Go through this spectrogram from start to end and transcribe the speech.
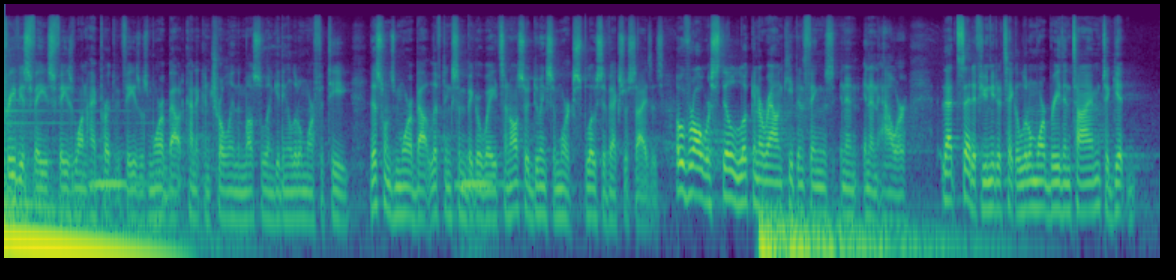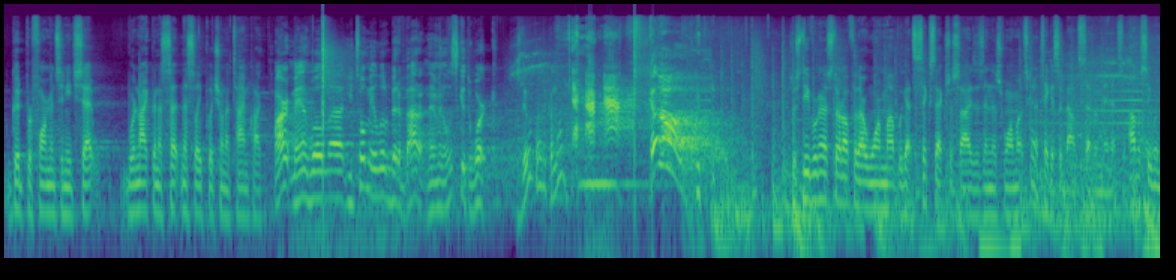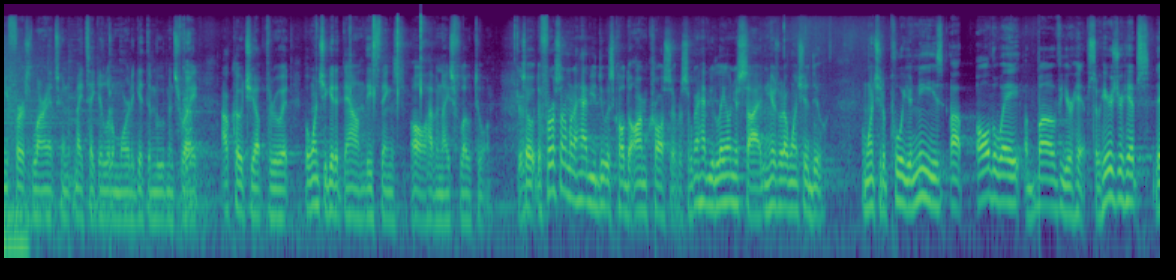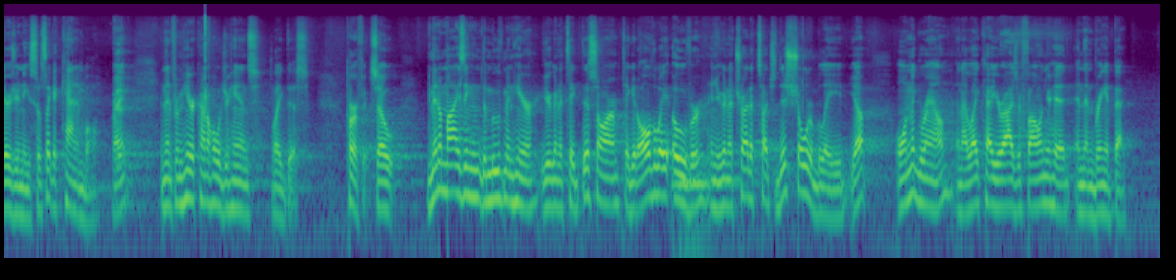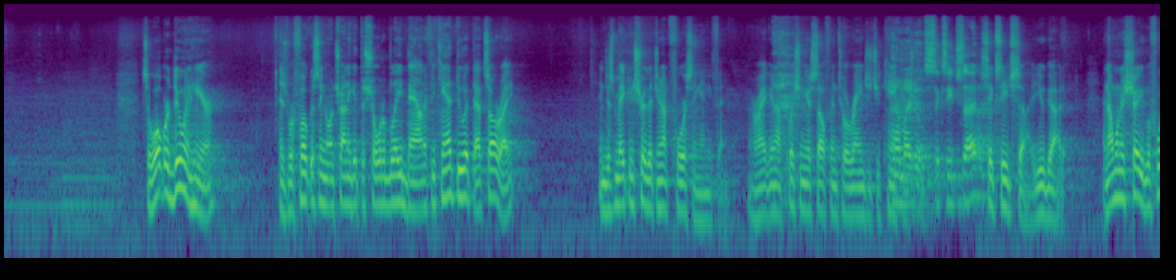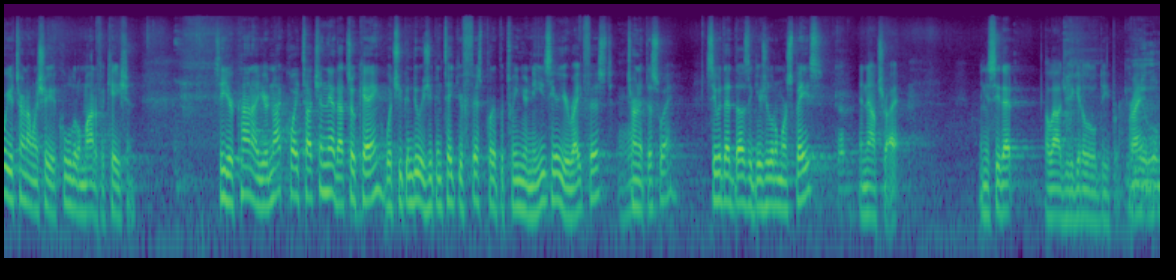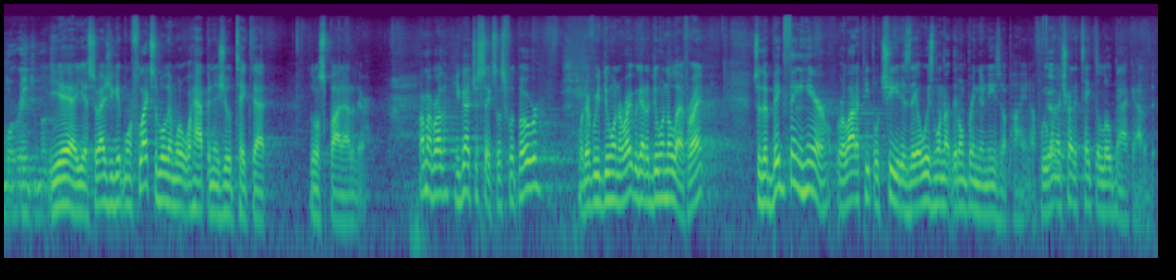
Previous phase, phase one hypertrophy phase, was more about kind of controlling the muscle and getting a little more fatigue. This one's more about lifting some bigger weights and also doing some more explosive exercises. Overall, we're still looking around keeping things in an, in an hour. That said, if you need to take a little more breathing time to get good performance in each set, we're not going to necessarily put you on a time clock. All right, man. Well, uh, you told me a little bit about it, man. Let's get to work. Let's do it, brother. Come on. Come on! So Steve, we're gonna start off with our warm up. We got six exercises in this warm up. It's gonna take us about seven minutes. Obviously, when you first learn it, it's gonna, it might take you a little more to get the movements right. Okay. I'll coach you up through it. But once you get it down, these things all have a nice flow to them. Okay. So the first one I'm gonna have you do is called the arm crossover. So we're gonna have you lay on your side, and here's what I want you to do. I want you to pull your knees up all the way above your hips. So here's your hips, there's your knees. So it's like a cannonball, right? Okay. And then from here, kind of hold your hands like this. Perfect. So minimizing the movement here, you're going to take this arm, take it all the way over, and you're going to try to touch this shoulder blade, yep, on the ground. And I like how your eyes are following your head, and then bring it back. So what we're doing here is we're focusing on trying to get the shoulder blade down. If you can't do it, that's all right. And just making sure that you're not forcing anything. All right? You're not pushing yourself into a range that you can't How am. I doing? Six each side? Six each side. You got it. And I want to show you, before you turn, I want to show you a cool little modification. See, you're kind of, you're not quite touching there. That's okay. What you can do is you can take your fist, put it between your knees here, your right fist, mm -hmm. turn it this way. See what that does? It gives you a little more space. Okay. And now try it. And you see that allowed you to get a little deeper, Give right? a little more range of motion. Yeah, yeah. So as you get more flexible, then what will happen is you'll take that little spot out of there. All right, my brother, you got your six. Let's flip over. Whatever we do on the right, we got to do on the left, right? So the big thing here, where a lot of people cheat, is they always want to, they don't bring their knees up high enough. We okay. want to try to take the low back out of it.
